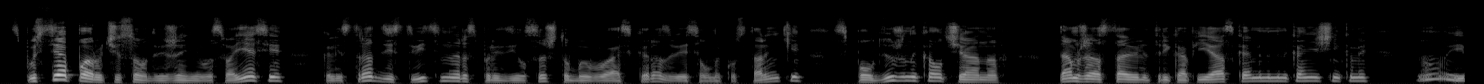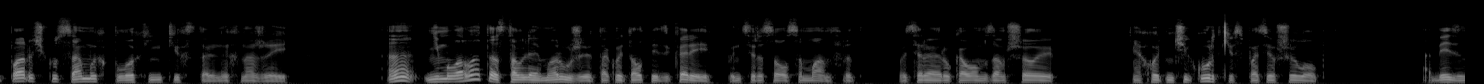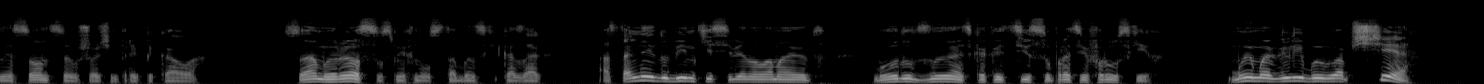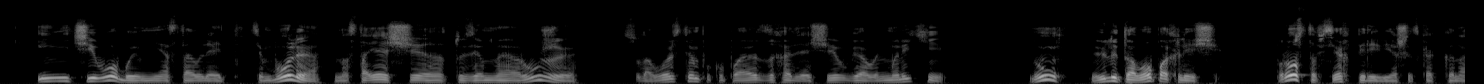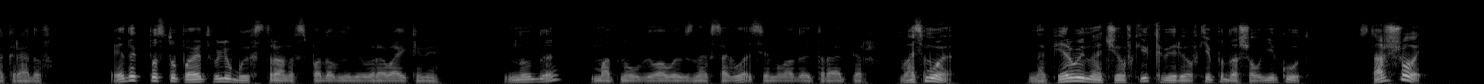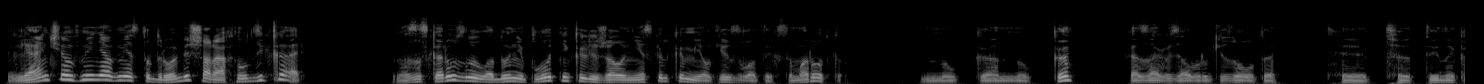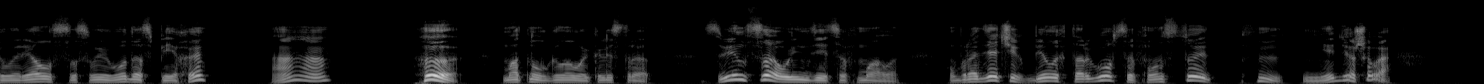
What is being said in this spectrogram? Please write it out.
Спустя пару часов движения в Освояси Калистрат действительно распорядился, чтобы Васька развесил на кустарнике с полдюжины колчанов. Там же оставили три копья с каменными наконечниками, ну и парочку самых плохеньких стальных ножей. «А не маловато оставляем оружие такой толпе дикарей?» — поинтересовался Манфред, вытирая рукавом замшевой охотничьей куртки вспотевший лоб. Обеденное солнце уж очень припекало. «Самый раз!» — усмехнулся табынский казак. «Остальные дубинки себе наломают. Будут знать, как идти супротив русских. Мы могли бы вообще и ничего бы им не оставлять. Тем более, настоящее туземное оружие с удовольствием покупают заходящие в гавань моряки. Ну, или того похлеще. Просто всех перевешать, как конокрадов. Эдак поступают в любых странах с подобными воровайками. Ну да, мотнул головой в знак согласия молодой траппер. Восьмое. На первой ночевке к веревке подошел якут. Старшой, глянь, чем в меня вместо дроби шарахнул дикарь. На заскорузлой ладони плотника лежало несколько мелких золотых самородков. «Ну-ка, ну-ка!» — казак взял в руки золото. «Это ты наковырял со своего доспеха?» «А-а». «Ха!» — мотнул головой Калистрат. «Свинца у индейцев мало. У бродячих белых торговцев он стоит хм, недешево.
